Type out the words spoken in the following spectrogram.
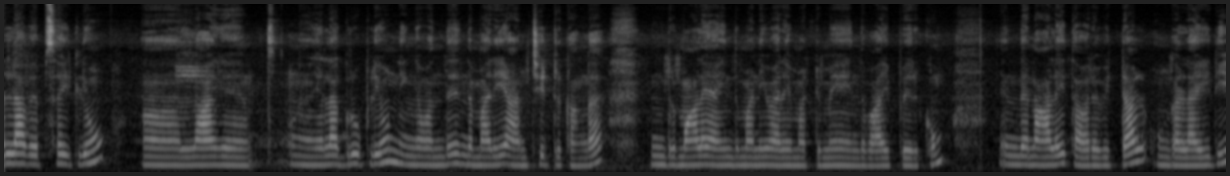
எல்லா வெப்சைட்லேயும் லாக் எல்லா குரூப்லேயும் நீங்கள் வந்து இந்த மாதிரியே அனுப்பிச்சிட்ருக்காங்க இன்று மாலை ஐந்து மணி வரை மட்டுமே இந்த வாய்ப்பு இருக்கும். இந்த நாளை தவறவிட்டால் உங்கள் ஐடி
